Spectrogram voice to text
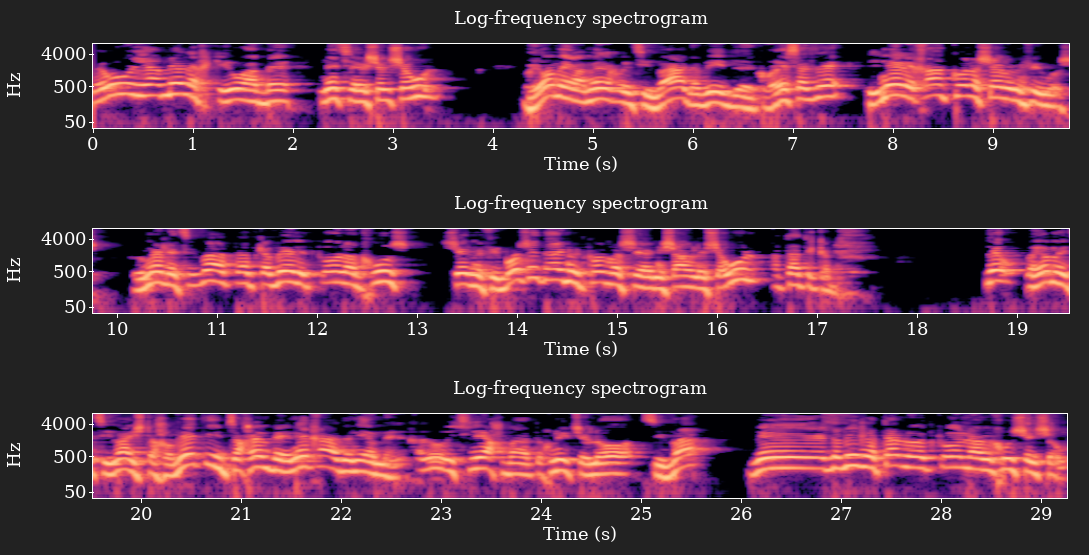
והוא יהיה המלך כי הוא הנצר של שאול. ויאמר המלך לציווה דוד כועס על זה הנה לך כל אשר למפיבושת. הוא אומר לציווה אתה תקבל את כל הרכוש של מפיבושת, דהיינו את כל מה שנשאר לשאול, אתה תקבל. זהו, ויאמר ציווה השתחוויתי, ימצא חן בעיניך אדוני המלך. אז הוא הצליח בתוכנית שלו ציווה, ודוד נתן לו את כל הרכוש של שאול.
